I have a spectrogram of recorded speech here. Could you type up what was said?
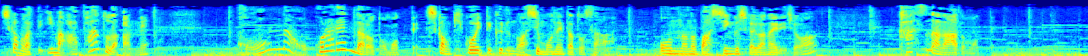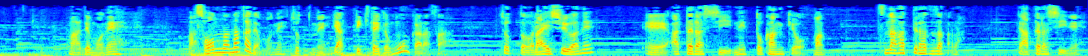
しかもだって今アパートだからね。こんなん怒られんだろうと思って。しかも聞こえてくるのは下ネタとさ、女のバッシングしか言わないでしょ？カスだなと思って。まあでもね、まあ、そんな中でもね、ちょっとね、やっていきたいと思うからさ、ちょっと来週はね、えー、新しいネット環境、まあ、繋がってるはずだから。で、新しいね、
